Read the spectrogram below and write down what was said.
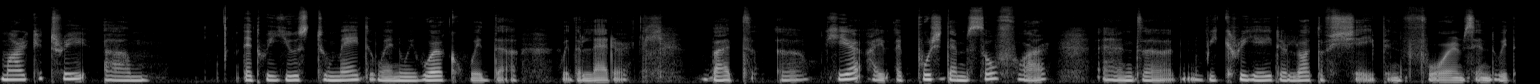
marquetry um, that we use to make when we work with the, with the leather. But uh, here I, I, push them so far and uh, we create a lot of shape and forms and with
